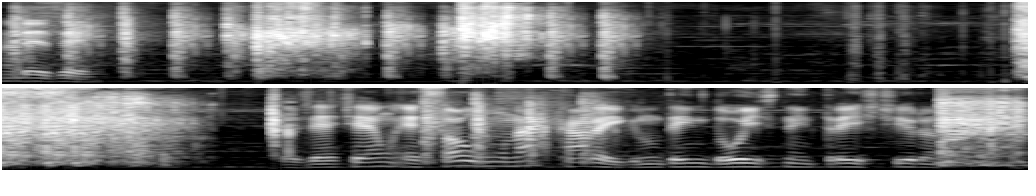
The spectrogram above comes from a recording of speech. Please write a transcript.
na deserto. Deserto é, um- é só um na cara aí, que não tem dois nem três tiros. Não. É.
